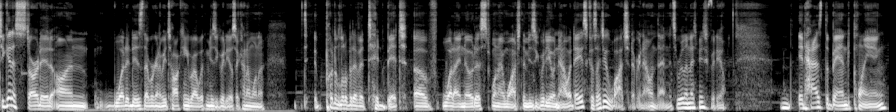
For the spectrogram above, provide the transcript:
to get us started on what it is that we're going to be talking about with music videos, I kind of want to put a little bit of a tidbit of what I noticed when I watch the music video nowadays, because I do watch it every now and then. It's a really nice music video. It has the band playing,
